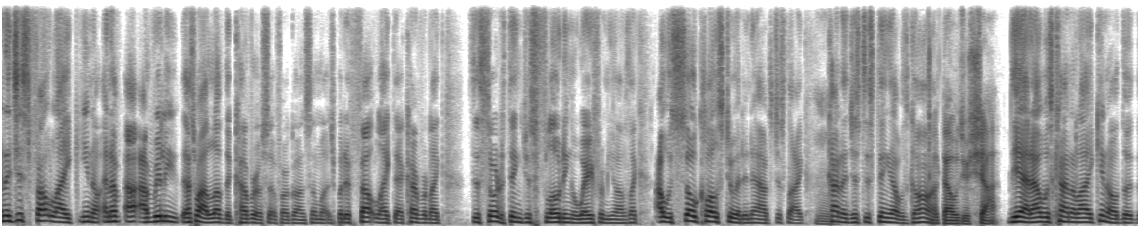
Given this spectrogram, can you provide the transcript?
and it just felt like you know and I, I I really that's why i love the cover of so far gone so much but it felt like that cover like this sort of thing just floating away from you. I was like i was so close to it and now it's just like mm. kind of just this thing that was gone. Like that was your shot. yeah that was kind of like you know the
